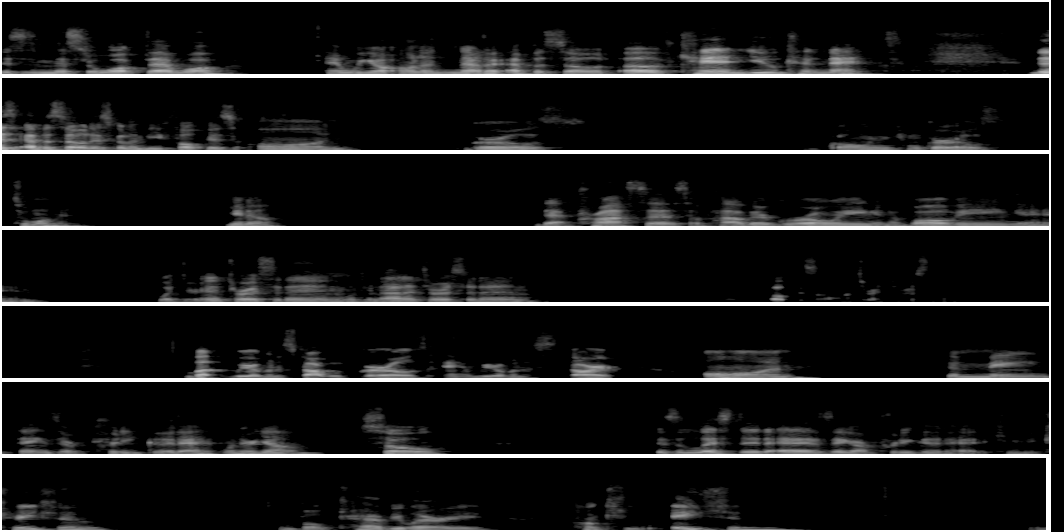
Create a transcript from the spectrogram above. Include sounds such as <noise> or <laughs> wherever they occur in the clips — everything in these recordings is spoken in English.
This is Mr. Walk That Walk, and we are on another episode of Can You Connect? This episode is going to be focused on girls going from girls to women. You know, that process of how they're growing and evolving and what they're interested in, what they're not interested in focus on what they're interested in. But we are going to start with girls and we are going to start on the main things they're pretty good at when they're young. So it's listed as they are pretty good at communication, vocabulary, punctuation,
